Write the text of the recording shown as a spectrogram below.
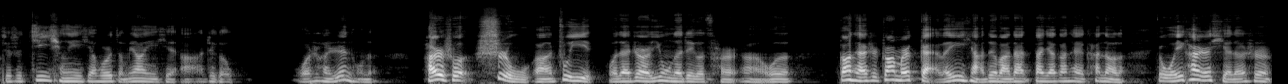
就是激情一些或者怎么样一些啊，这个我是很认同的。还是说事物啊，注意我在这儿用的这个词儿啊，我刚才是专门改了一下，对吧？大大家刚才也看到了，就我一开始写的是。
